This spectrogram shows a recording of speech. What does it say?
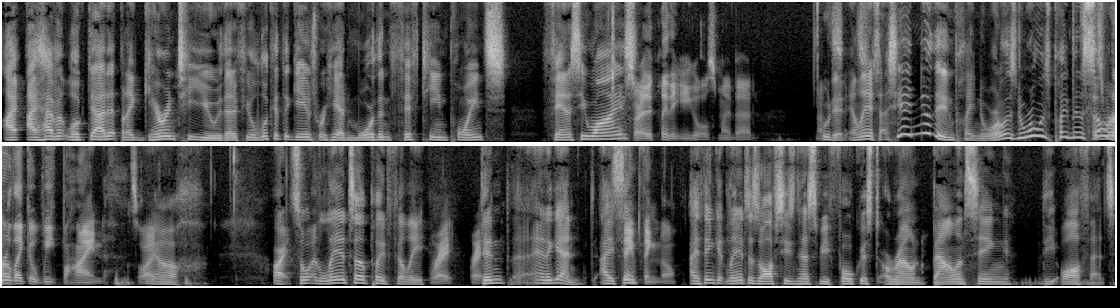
I, I haven't looked at it, but I guarantee you that if you look at the games where he had more than 15 points fantasy wise, sorry, they play the Eagles. My bad. Who did? Atlanta. See, I knew they didn't play New Orleans. New Orleans played Because Minnesota. we're like a week behind. That's why. Ugh. All right, so Atlanta played Philly. Right, right. Didn't and again, I Same think thing though. I think Atlanta's offseason has to be focused around balancing the offense.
